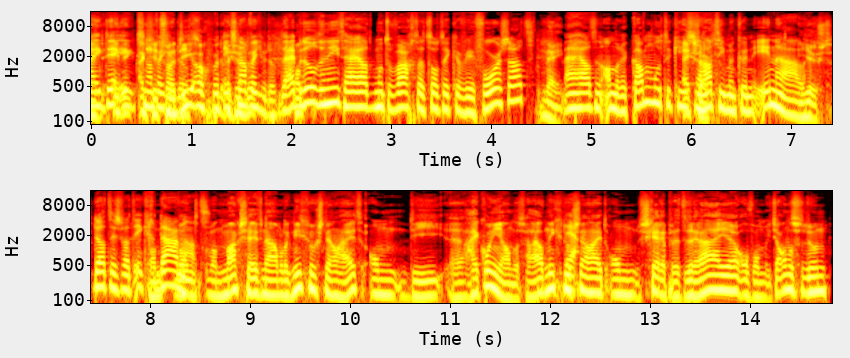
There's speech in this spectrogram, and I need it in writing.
Eh, ik, denk, ik, snap wat je bedoelt. oogpunt- Ik snap wat je bedoelt. Hij want- bedoelde niet, hij had moeten wachten tot ik er weer voor zat. Nee. Maar hij had een andere kant moeten kiezen en Exact. had hij me kunnen inhalen. Juist. Dat is wat ik Want, gedaan want, had. want Max heeft namelijk niet genoeg snelheid om die. eh, hij kon niet anders. Hij had niet genoeg Ja. snelheid om scherp te draaien of om iets anders te doen.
